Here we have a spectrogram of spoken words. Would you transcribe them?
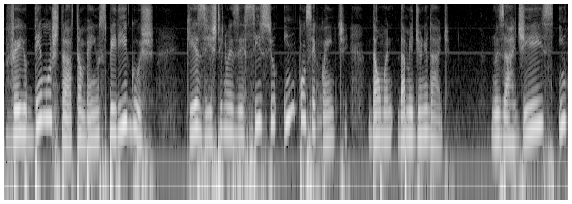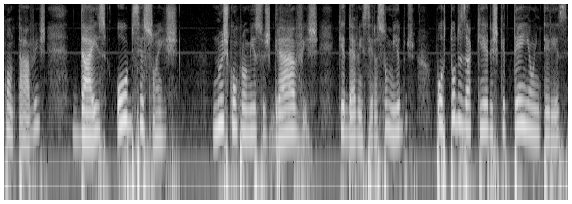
veio demonstrar também os perigos que existem no exercício inconsequente da, da mediunidade, nos ardis incontáveis das obsessões, nos compromissos graves que devem ser assumidos por todos aqueles que tenham interesse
